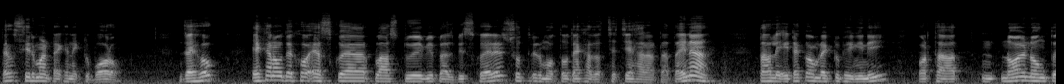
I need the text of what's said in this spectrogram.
দেখো সির মানটা এখানে একটু বড়। যাই হোক, এখানেও দেখো a square plus two a b plus b স্কোয়ারের সূত্রের মতো দেখা যাচ্ছে চেহারাটা, তাই না? তাহলে এটাকেও আমরা একটু ভেঙে নিই। অর্থাৎ নয় নং তো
